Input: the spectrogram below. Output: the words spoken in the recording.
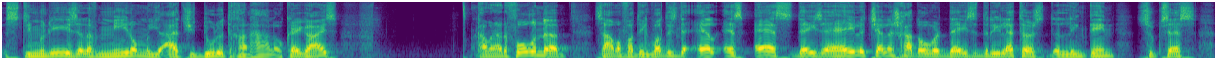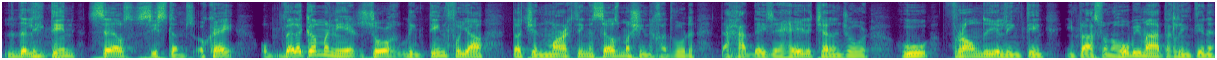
stimuleer jezelf meer om je uit je doelen te gaan halen. Oké, guys? Gaan we naar de volgende samenvatting. Wat is de LSS? Deze hele challenge gaat over deze drie letters. De LinkedIn Succes, de LinkedIn Sales Systems. Oké? Op welke manier zorgt LinkedIn voor jou dat je een marketing- en salesmachine gaat worden? Daar gaat deze hele challenge over. Hoe verander je LinkedIn in plaats van hobbymatig LinkedIn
